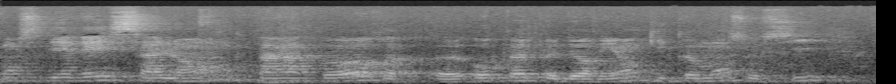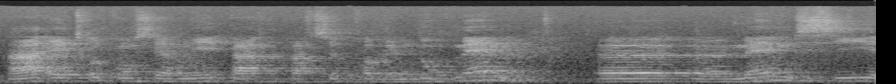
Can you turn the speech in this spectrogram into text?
considérer sa langue par rapport au peuple d'Orient qui commence aussi à être concerné par, par ce problème. Donc même, même si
